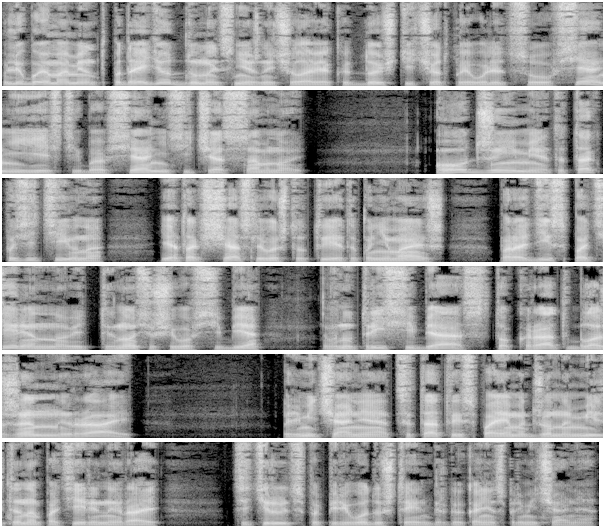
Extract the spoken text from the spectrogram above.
Любой момент подойдет, думает снежный человек, и дождь течет по его лицу. Все они есть, ибо все они сейчас со мной. О, Джимми, это так позитивно. Я так счастлива, что ты это понимаешь. Парадис потерян, но ведь ты носишь его в себе, внутри себя, стократ блаженный рай. Примечание. Цитата из поэмы Джона Мильтона «Потерянный рай». Цитируется по переводу Штейнберга. Конец примечания.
